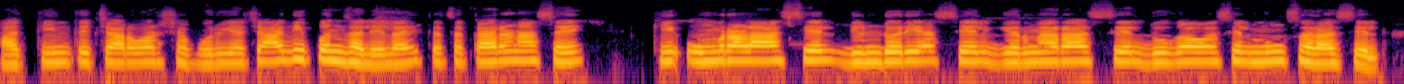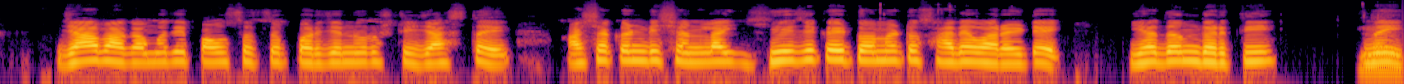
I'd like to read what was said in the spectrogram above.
हा तीन ते चार वर्षापूर्वी याच्या आधी पण झालेला आहे त्याचं कारण असं आहे की उमराळा असेल दिंडोरी असेल गिरणारा असेल दुगाव असेल मुंगसर असेल ज्या भागामध्ये पावसाचं पर्जन्यवृष्टी जास्त आहे अशा कंडिशनला हे जे काही टोमॅटो साध्या व्हरायटी आहे या दमधरती नाही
